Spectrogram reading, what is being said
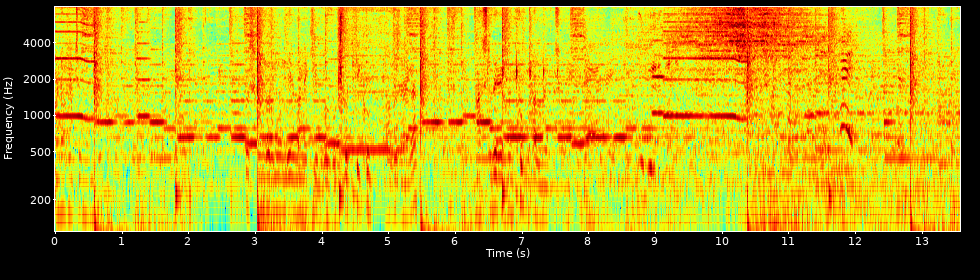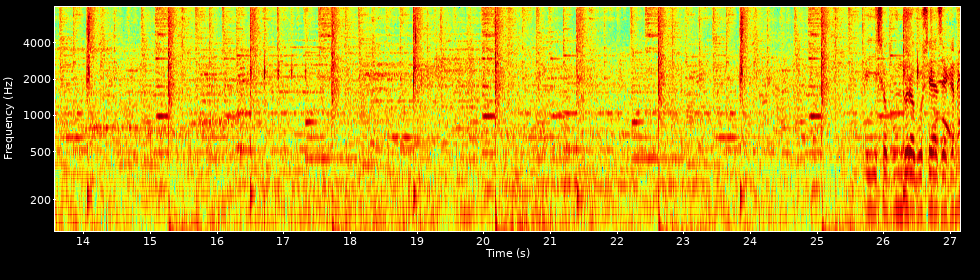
অনেক উঁচু মন্দির। তো সুন্দর মন্দির মানে কি বলব? সত্যি খুব ভালো জায়গা। আসলে একদম খুব ভালো লাগে সবাই এই যে সব বন্ধুরা বসে আছে এখানে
